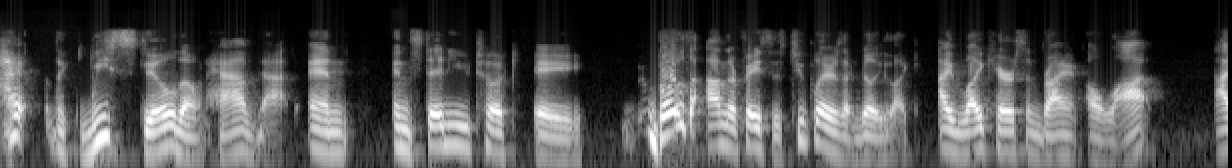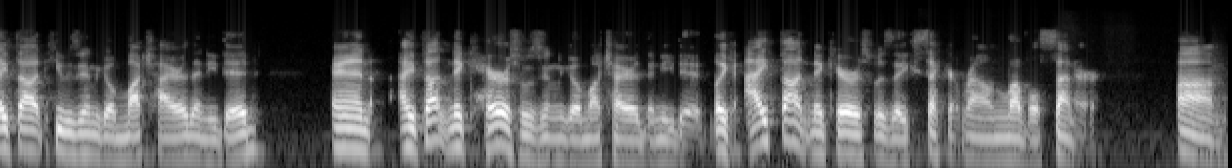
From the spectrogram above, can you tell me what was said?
I like we still don't have that. And instead you took a both on their faces, two players I really like. I like Harrison Bryant a lot. I thought he was going to go much higher than he did. And I thought Nick Harris was going to go much higher than he did. Like I thought Nick Harris was a second round level center. Um,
